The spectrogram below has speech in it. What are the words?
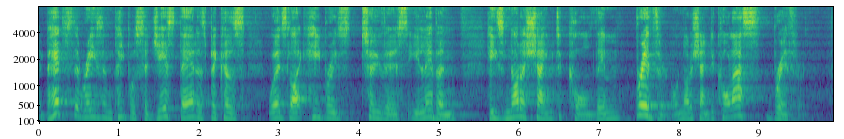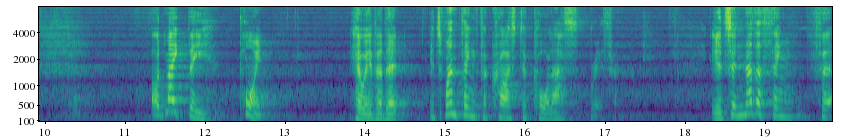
And perhaps the reason people suggest that is because words like Hebrews 2, verse 11, he's not ashamed to call them brethren, or not ashamed to call us brethren. I'd make the point, however, that it's one thing for Christ to call us brethren, it's another thing for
